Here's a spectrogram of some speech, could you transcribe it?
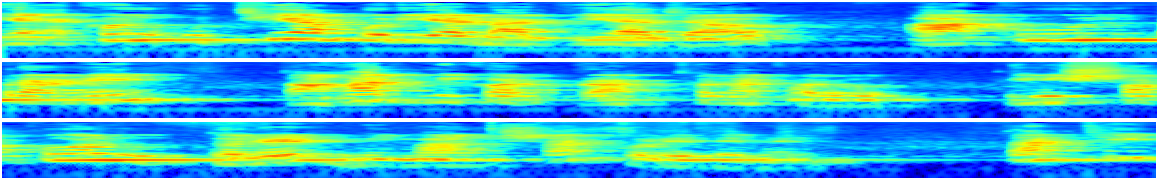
এখন উঠিয়া পড়িয়া লাগিয়া যাও, আকুল প্রাণে তাহার নিকট প্রার্থনা করো। তিনি সকল উত্তরের মীমাংসা করে দেবেন। তার ঠিক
